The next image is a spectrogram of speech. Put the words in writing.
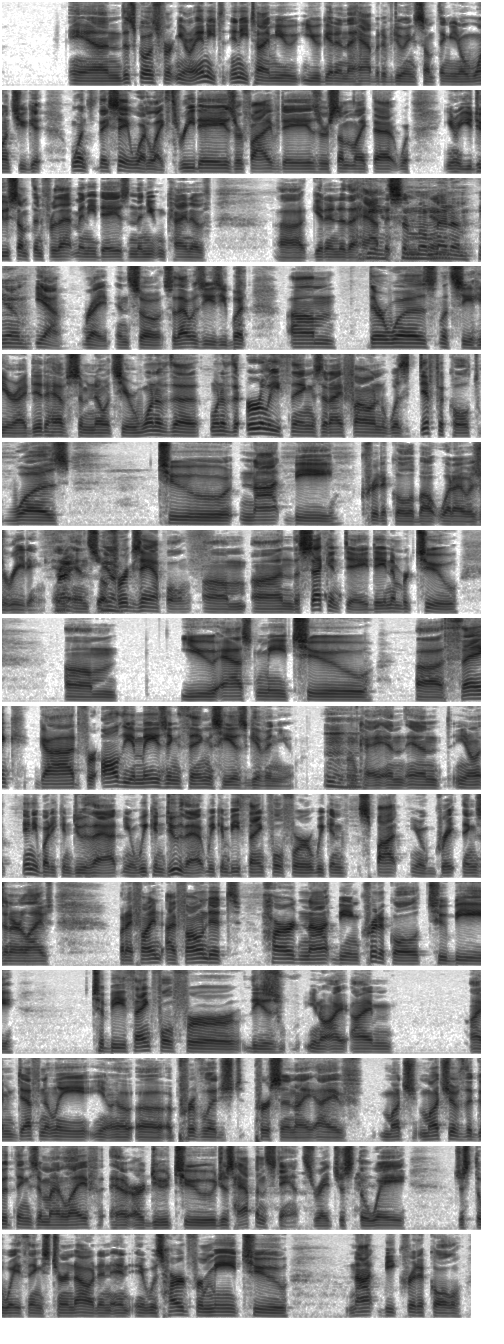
And this goes for, you know, any, anytime you, you get in the habit of doing something, you know, once you get, once they say what, like three days or five days or something like that, where, you know, you do something for that many days and then you can kind of uh, get into the Gain habit. some and- and- momentum. yeah. yeah, right. And so so that was easy. But um there was let's see here. I did have some notes here. One of the one of the early things that I found was difficult was to not be critical about what I was reading. And, Right, and so yeah. for example, um on the second day, day number 2, um you asked me to uh, thank God for all the amazing things He has given you Mhm. okay and and you know anybody can do that. You know we can do that. We can be thankful for we can spot you know great things in our lives. But i find i found it hard not being critical to be to be thankful for these you know i i'm i'm definitely you know a, a privileged person. I i've much much of the good things in my life are due to just happenstance right? Just the way just the way things turned out. And and it was hard for me to not be critical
